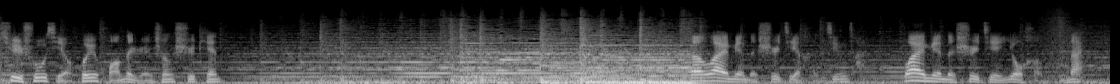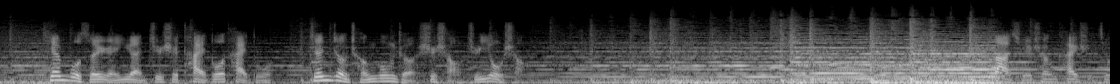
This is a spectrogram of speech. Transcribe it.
去书写辉煌的人生诗篇。但外面的世界很精彩，外面的世界又很无奈。天不随人愿之事太多太多，真正成功者是少之又少。大学生开始就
